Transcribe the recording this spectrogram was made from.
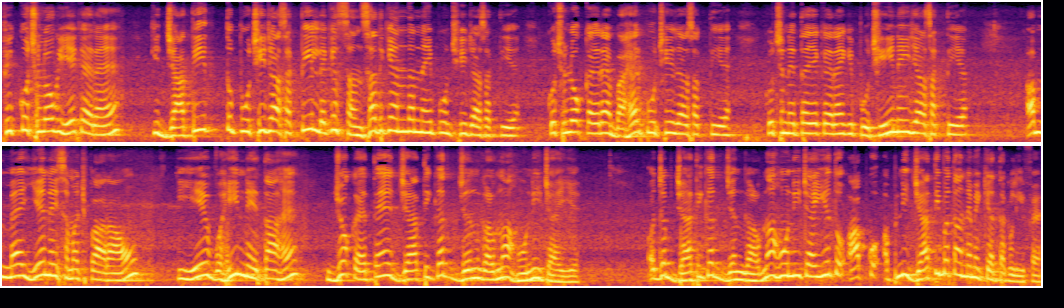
फिर कुछ लोग ये कह रहे हैं कि जाति तो पूछी जा सकती है लेकिन संसद के अंदर नहीं पूछी जा सकती है। कुछ लोग कह रहे हैं, बाहर पूछी जा सकती है। कुछ नेता ये कह रहे हैं कि, पूछी ही नहीं जा सकती है। अब मैं ये नहीं समझ पा रहा हूँ कि ये वही नेता हैं जो कहते हैं, जातिगत जनगणना होनी चाहिए। और जब जातिगत जनगणना होनी चाहिए तो आपको अपनी जाति बताने में क्या तकलीफ़ है?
